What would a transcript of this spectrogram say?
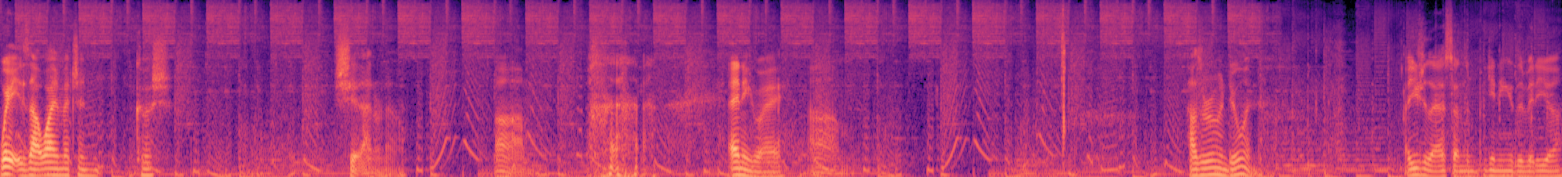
Wait, is that why I mentioned Kush? Shit, I don't know. Um. anyway, um. How's everyone doing? I usually ask that in the beginning of the video,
